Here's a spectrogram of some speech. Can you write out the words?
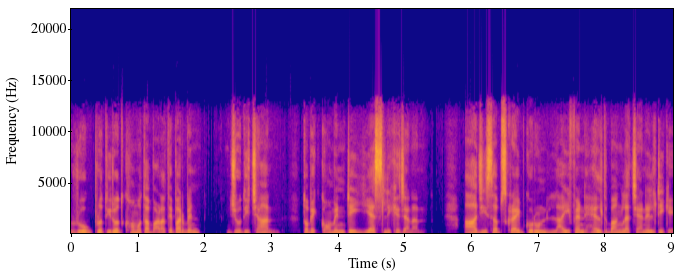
রোগ প্রতিরোধ ক্ষমতা বাড়াতে পারবেন? যদি চান, তবে কমেন্টে ইয়েস লিখে জানান। আজই সাবস্ক্রাইব করুন লাইফ অ্যান্ড হেলথ বাংলা চ্যানেলটিকে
